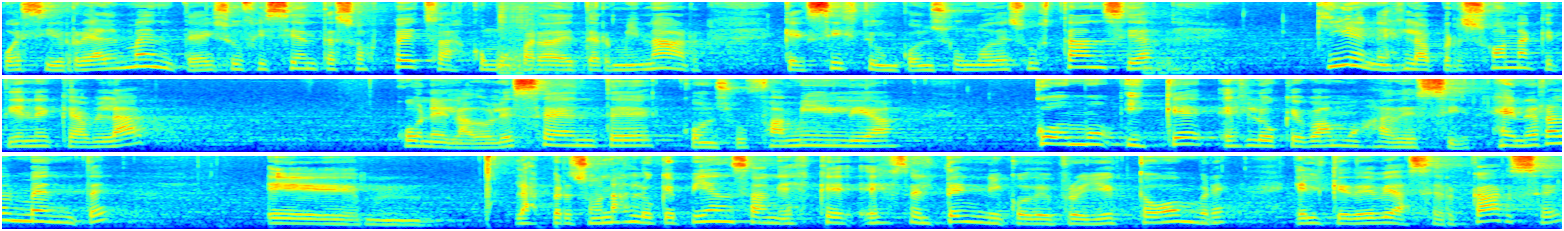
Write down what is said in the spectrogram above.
pues si realmente hay suficientes sospechas como para determinar que existe un consumo de sustancias, ¿quién es la persona que tiene que hablar con el adolescente, con su familia, cómo y qué es lo que vamos a decir. Generalmente, eh, las personas lo que piensan es que es el técnico de Proyecto Hombre el que debe acercarse,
